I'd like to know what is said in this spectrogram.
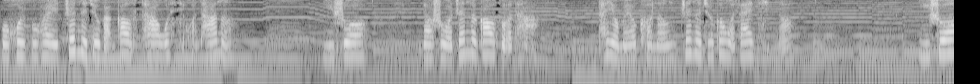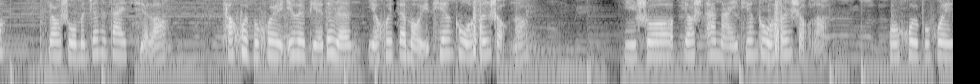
我会不会真的就敢告诉他我喜欢他呢？你说，要是我真的告诉了他，他有没有可能真的就跟我在一起呢？你说，要是我们真的在一起了，他会不会因为别的人也会在某一天跟我分手呢？你说，要是他哪一天跟我分手了，我会不会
